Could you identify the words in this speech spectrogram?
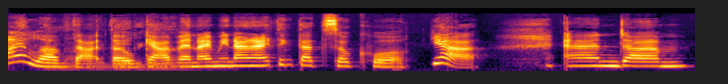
I love that though. Gavin. I mean, and I think that's so cool. Yeah. And um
